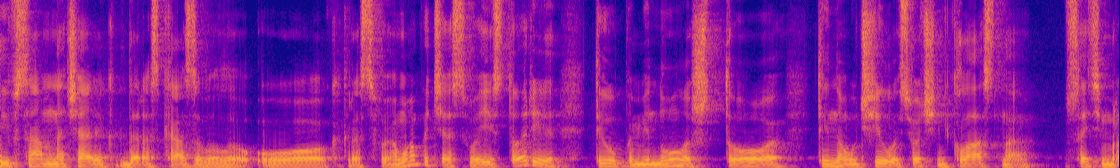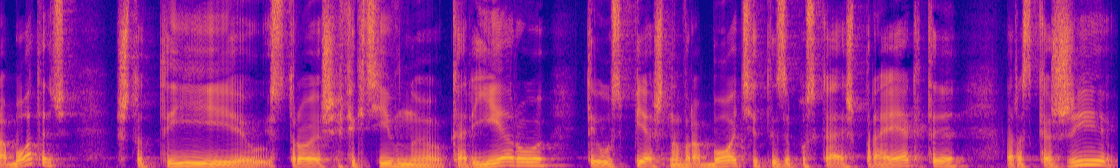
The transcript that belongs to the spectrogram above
Ты в самом начале, когда рассказывала о как раз своем опыте, о своей истории, ты упомянула, что ты научилась очень классно с этим работать, что ты строишь эффективную карьеру, ты успешно в работе, ты запускаешь проекты. Расскажи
